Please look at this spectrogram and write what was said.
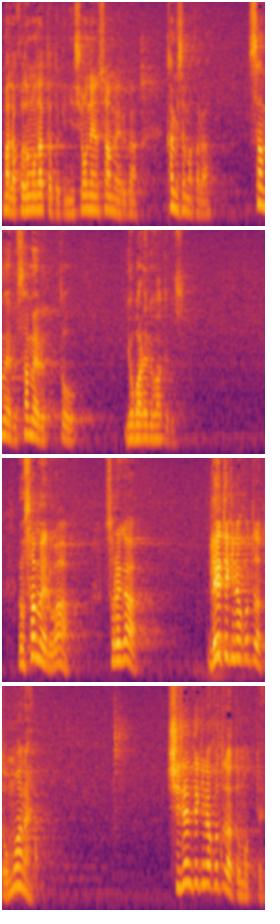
まだ子供だった時に少年サムエルが神様からサムエルサムエルと呼ばれるわけです。でもサムエルはそれが霊的なことだと思わない。自然的なことだと思って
